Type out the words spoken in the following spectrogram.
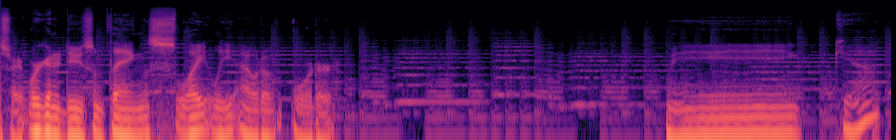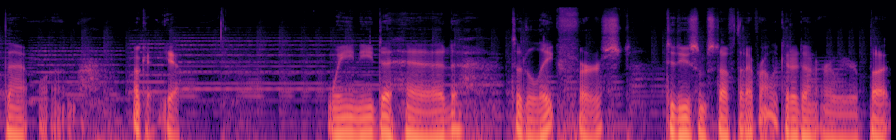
That's right. We're going to do some things slightly out of order. We got that one. Okay, yeah. We need to head to the lake first to do some stuff that I probably could have done earlier, but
